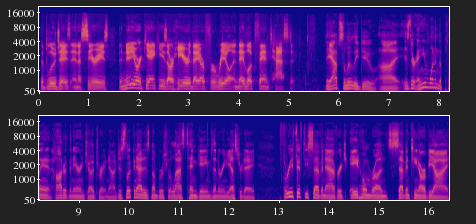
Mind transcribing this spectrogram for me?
the Blue Jays in a series. The New York Yankees are here. They are for real, and they look fantastic. They absolutely do. Uh, is there anyone in the planet hotter than Aaron Judge right now? Just looking at his numbers for the last 10 games entering yesterday 357 average, 8 home runs, 17 RBI.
